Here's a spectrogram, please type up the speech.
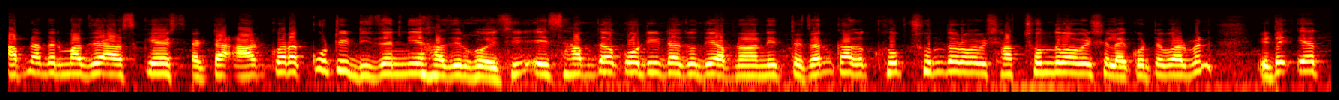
আপনাদের মাঝে আজকে একটা আর্ট করা কোটি ডিজাইন নিয়ে হাজির হয়েছি। এই সাবদা কোটিটা যদি আপনারা নিতে চান, কাল খুব সুন্দরভাবে, স্বাচ্ছন্দ্যভাবে সেলাই করতে পারবেন। এটা এত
